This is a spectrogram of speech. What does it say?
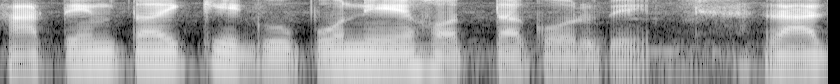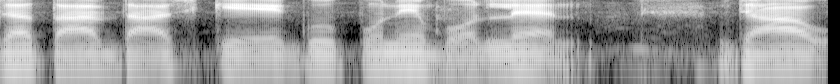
হাতেম তাইকে গোপনে হত্যা করবে। রাজা তার দাসকে গোপনে বললেন, যাও,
